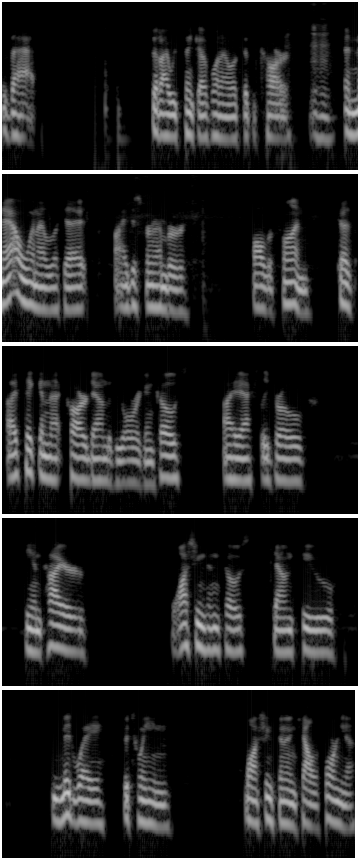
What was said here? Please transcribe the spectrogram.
that that I would think of when I looked at the car. hmm And now when I look at it, I just remember all the fun because I've taken that car down to the Oregon coast. I actually drove the entire Washington coast down to midway between Washington and California.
